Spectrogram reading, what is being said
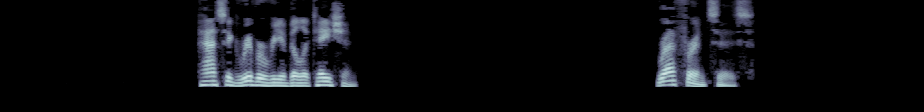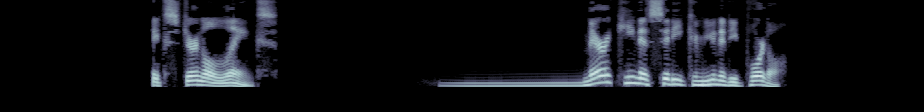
Pasig River Rehabilitation. References. External links. Marikina City Community Portal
